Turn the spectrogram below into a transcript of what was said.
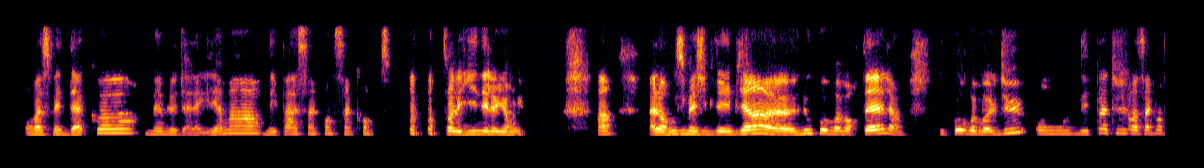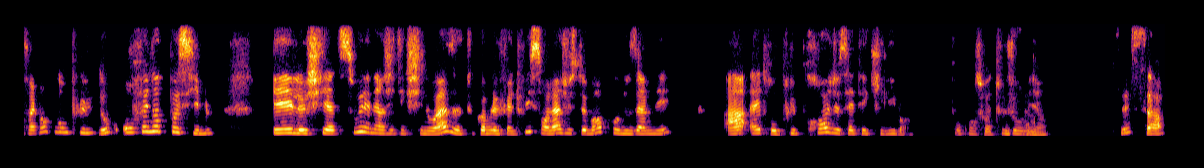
on va se mettre d'accord, même le Dalai Lama n'est pas à 50-50 entre le yin et le yang. Hein Alors vous imaginez bien, euh, nous pauvres mortels, les pauvres moldus, on n'est pas toujours à 50-50 non plus. Donc on fait notre possible. Et le shiatsu, l'énergétique chinoise, tout comme le feng shui, sont là justement pour nous amener à être au plus proche de cet équilibre, pour qu'on soit toujours bien. C'est ça.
